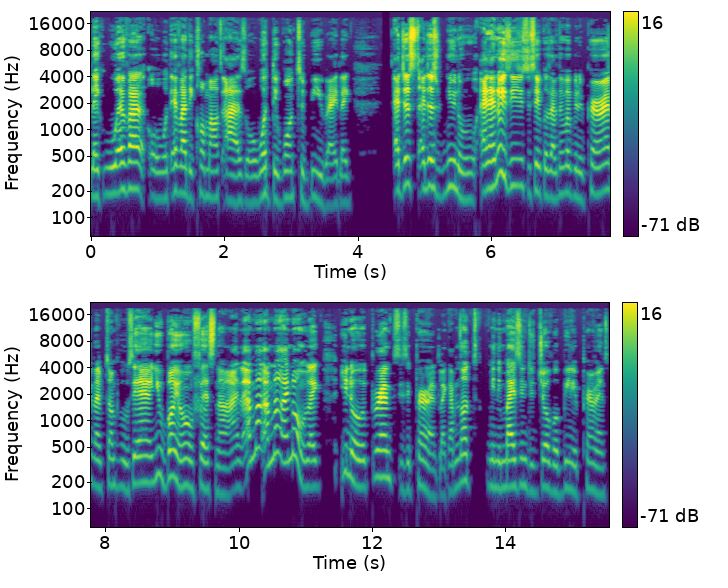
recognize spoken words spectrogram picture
like whoever or whatever they come out as or what they want to be, right? Like, I just, I just, you know, and I know it's easy to say because I've never been a parent. And some people say, eh, you born your own first now. And I'm not, I'm not, I know, like, you know, a parent is a parent. Like, I'm not minimizing the job of being a parent,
